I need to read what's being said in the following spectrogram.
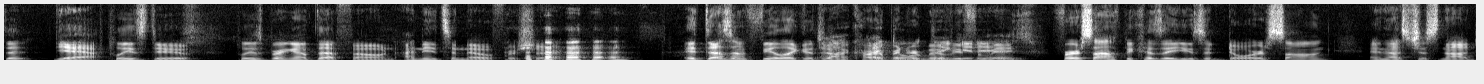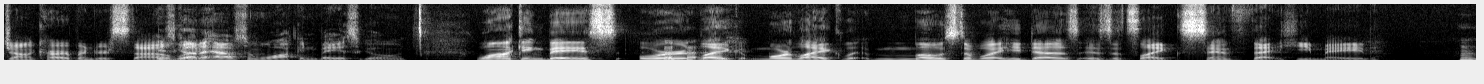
That yeah, please do. Please bring up that phone. I need to know for sure. it doesn't feel like a John I- I Carpenter movie for me. is. First off, because they use a Doors song, and that's just not John Carpenter's style. He's got to Like- have some walking bass going. walking bass or like more likely most of what he does is it's like synth that he made hmm.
